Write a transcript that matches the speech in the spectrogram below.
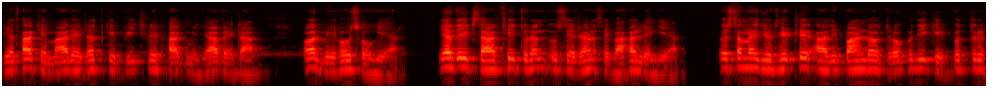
व्यथा के मारे रथ के पिछले भाग में जा बैठा और बेहोश हो गया। यह देख सारथी तुरंत उसे रण से बाहर ले गया। उस समय युधिष्ठिर आदि पांडव द्रौपदी के पुत्र,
